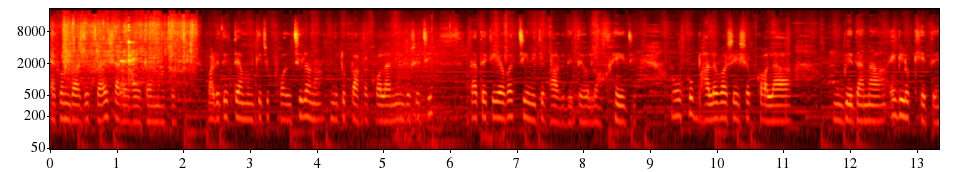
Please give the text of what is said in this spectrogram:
এখন বাজে প্রায় সাড়ে এগারোটার মতো। বাড়িতে তেমন কিছু ফল ছিল না, দুটো পাকা কলা নিয়ে বসেছি। তা থেকেই আবার চিনিকে ভাগ দিতে হলো। এই যে, ও খুব ভালোবাসে এইসব কলা, বেদানা, এগুলো খেতে।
